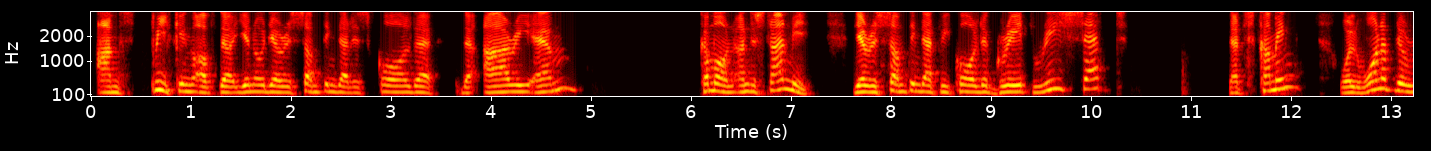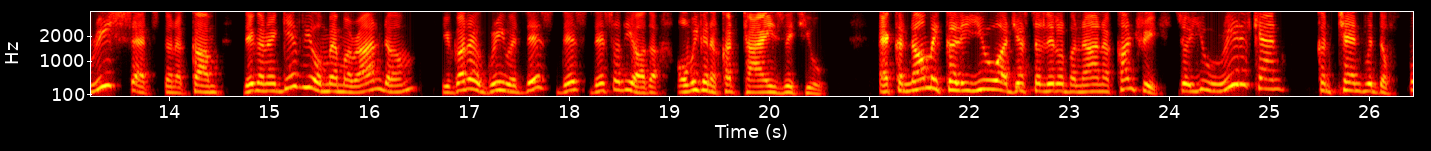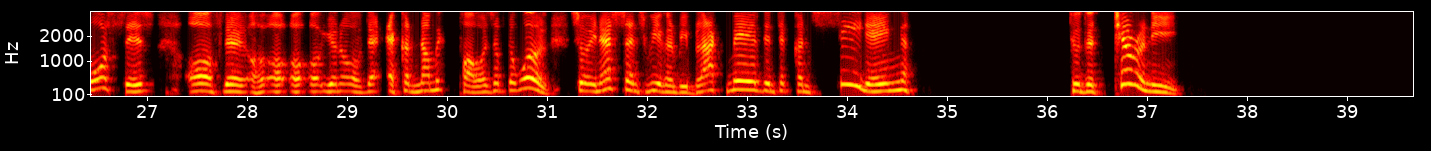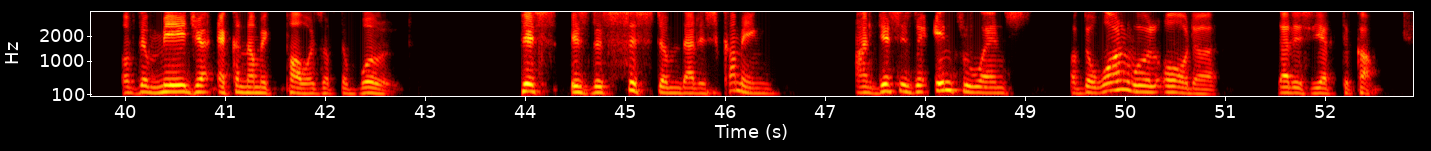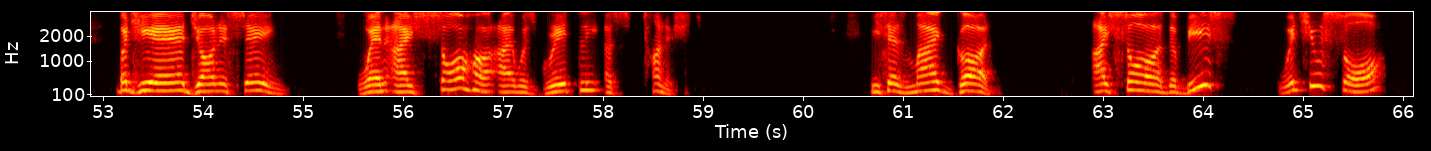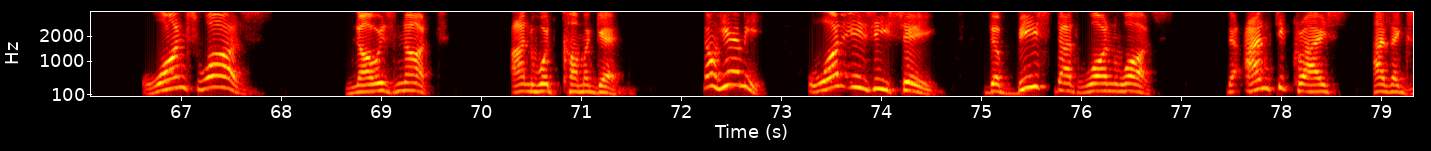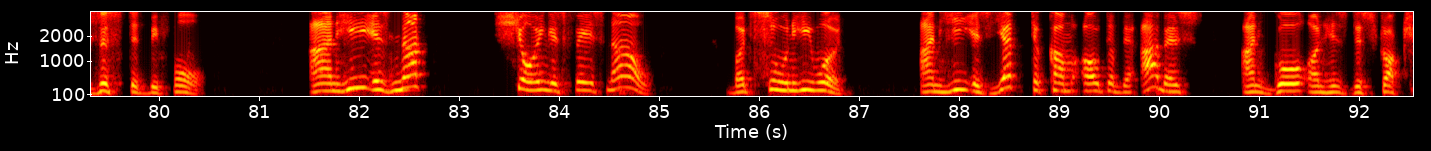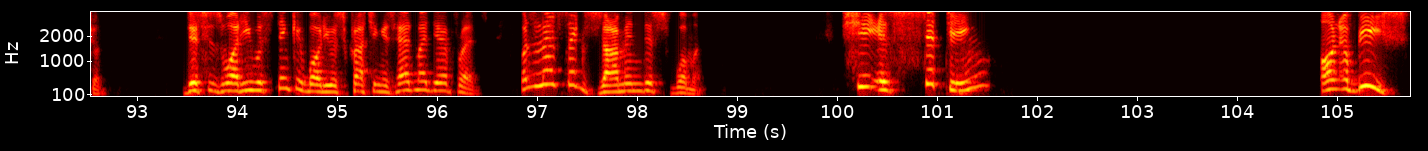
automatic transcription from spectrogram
I'm speaking of the, you know, there is something that is called uh, the REM. Come on, understand me. there is something that we call the Great Reset that's coming. Well, one of the resets gonna come. They're gonna give you a memorandum. You gotta agree with this, this, this, or the other, or we're gonna cut ties with you. Economically, you are just a little banana country, so you really can't contend with the forces of the, you know, of the economic powers of the world. So in essence, we are going to be blackmailed into conceding to the tyranny of the major economic powers of the world. This is the system that is coming, and this is the influence of the one world order that is yet to come. But here, John is saying, when I saw her, I was greatly astonished. He says, My God, I saw the beast which you saw once was, now is not, and would come again. Now, hear me. What is he saying? The beast that one was, the Antichrist has existed before. And he is not showing his face now, but soon he would. And he is yet to come out of the abyss and go on his destruction. This is what he was thinking about. He was scratching his head, my dear friends. But let's examine this woman. She is sitting on a beast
